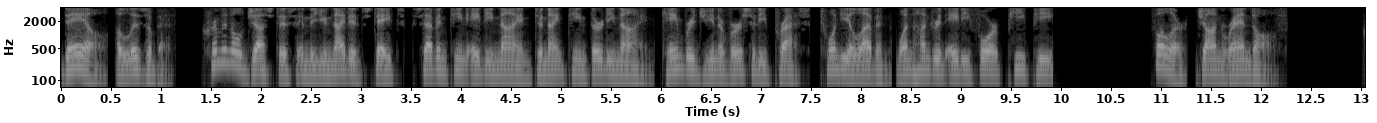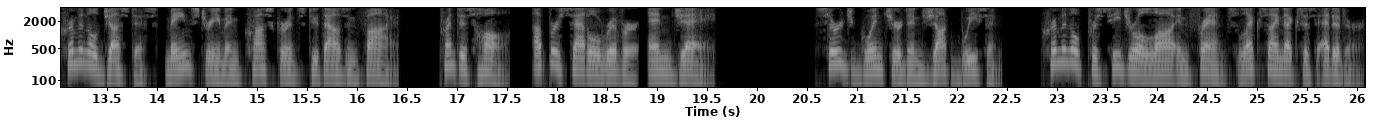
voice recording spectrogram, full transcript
Dale, Elizabeth. Criminal Justice in the United States, 1789–1939 Cambridge University Press, 2011 184 pp Fuller, John Randolph. Criminal Justice, Mainstream and Crosscurrents 2005. Prentice Hall. Upper Saddle River, N.J. Serge Guinchard and Jacques Buisson. Criminal Procedural Law in France LexisNexis editor,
